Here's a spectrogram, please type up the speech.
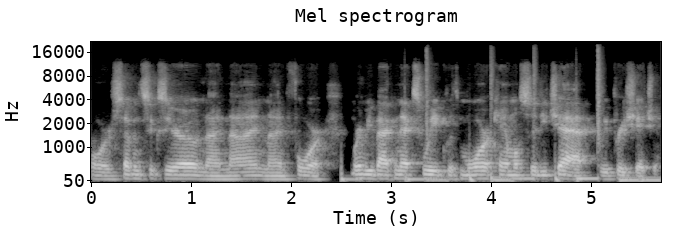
or 760 9994. We're going to be back next week with more Camel City Chat. We appreciate you.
